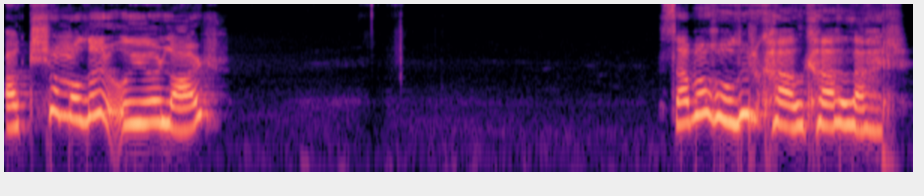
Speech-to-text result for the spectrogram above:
Akşam olur uyurlar. Sabah olur kalkarlar.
